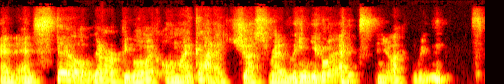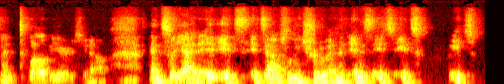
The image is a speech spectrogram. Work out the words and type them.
and, and still there are people who are like, oh my God, I just read lean UX. And you're like, really? It's been 12 years, you know? And so, yeah, it, it's, it's absolutely true. And, it, and it's, it's, it's, it's,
